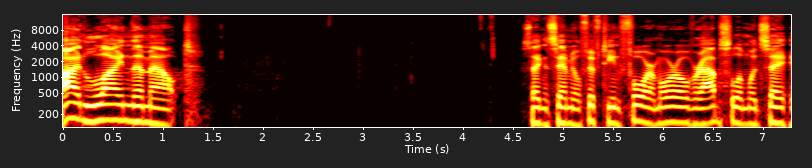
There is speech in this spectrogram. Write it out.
I'd line them out. 2 Samuel 15:4 Moreover Absalom would say,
